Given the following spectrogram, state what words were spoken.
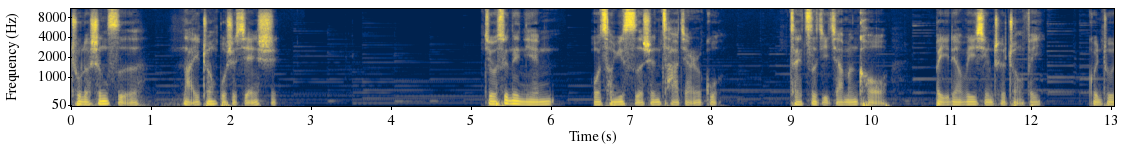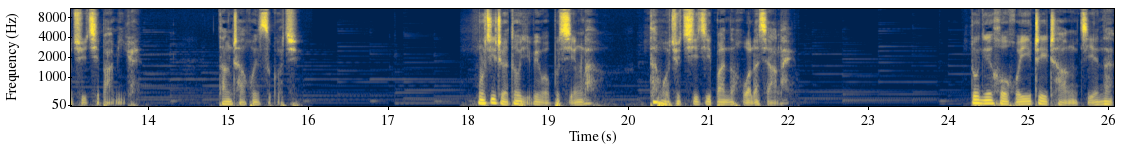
除了生死，哪一桩不是闲事？九岁那年，我曾与死神擦肩而过，在自己家门口被一辆微型车撞飞，滚出去七八米远。当场昏死过去，目击者都以为我不行了，但我却奇迹般的活了下来。多年后回忆这场劫难，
